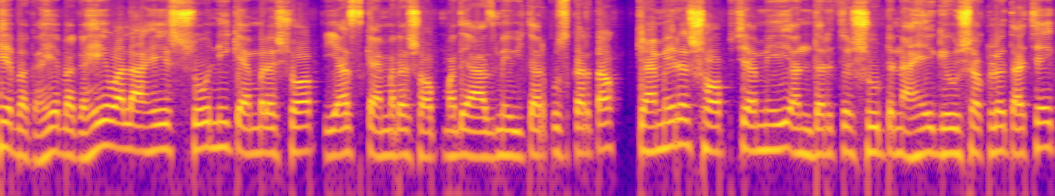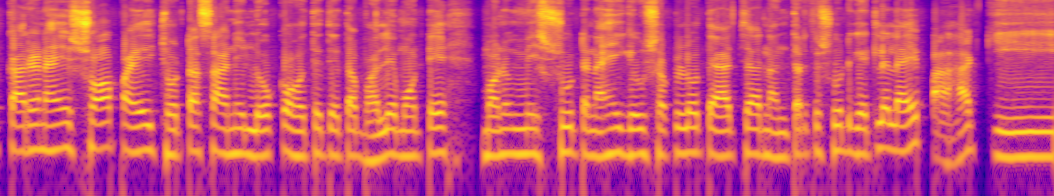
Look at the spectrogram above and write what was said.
हे बघा हे बघा हे वाला आहे सोनी कॅमेरा शॉप याच कॅमेरा शॉपमध्ये आज मी विचारपूस करता कॅमेरा शॉपच्या मी अंदरचं शूट नाही घेऊ शकलो. त्याचे एक कारण आहे शॉप आहे छोटासा आणि लोक होते ते तर भले मोठे म्हणून मी शूट नाही घेऊ शकलो. त्याच्या नंतरचं शूट घेतलेलं आहे. पहा की.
